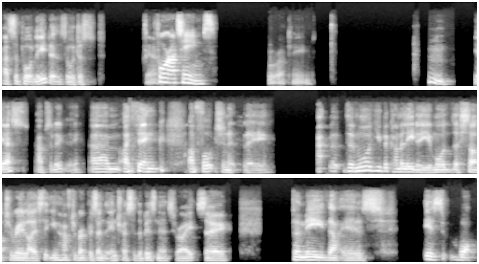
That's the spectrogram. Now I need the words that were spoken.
As support leaders or just yeah. for our teams? For our teams. Hmm. Yes, absolutely. Um, I think, unfortunately, the more you become a leader, you more start to realize that you have to represent the interests of the business, right? So, for me, that is is what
